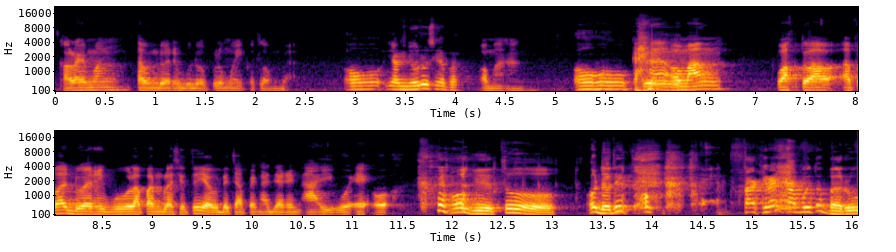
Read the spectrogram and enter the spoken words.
Kalau emang tahun 2020 mau ikut lomba, Oh, yang nyuruh siapa? Om Aang. Oh, oke. Karena Om Aang waktu apa 2018 itu ya udah capek ngajarin A I U E O. Oh gitu. Oh jadi oh, tak kira kamu itu baru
